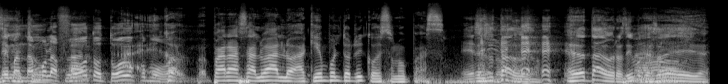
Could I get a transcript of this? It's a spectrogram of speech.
Le mandamos la foto, todo como va. Co- Para salvarlo, aquí en Puerto Rico eso no pasa. Eso, Eso está duro. Eso está duro, sí, porque eso es.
